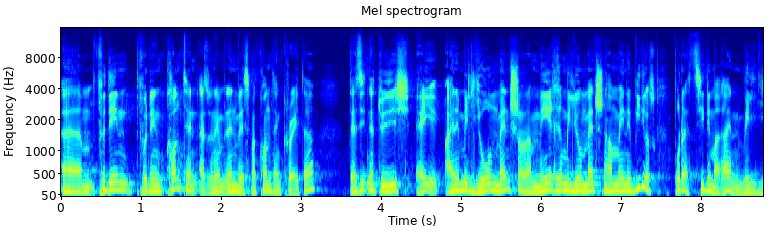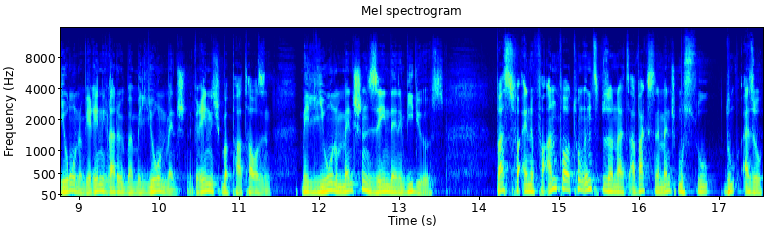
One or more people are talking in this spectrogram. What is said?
ähm, für, den, für den Content, also nennen wir es mal Content Creator, der sieht natürlich, hey, eine Million Menschen oder mehrere Millionen Menschen haben meine Videos. Bruder, zieh dir mal rein. Millionen. Wir reden gerade über Millionen Menschen. Wir reden nicht über ein paar tausend. Millionen Menschen sehen deine Videos. Was für eine Verantwortung, insbesondere als erwachsener Mensch, musst du, du also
